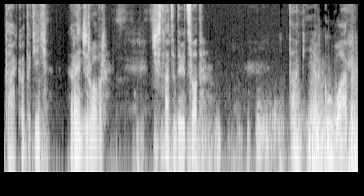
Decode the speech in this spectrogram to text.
Так, отакий Range Rover 16900. Так, Jaguar.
